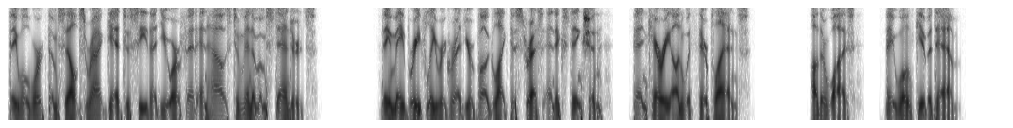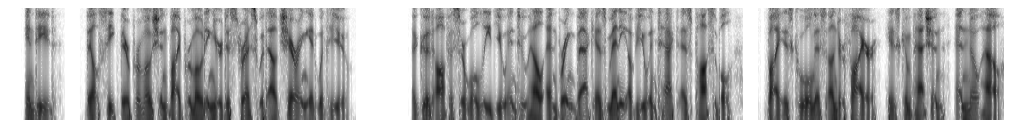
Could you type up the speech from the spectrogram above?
they will work themselves ragged to see that you are fed and housed to minimum standards. They may briefly regret your bug-like distress and extinction, then carry on with their plans. Otherwise, they won't give a damn. Indeed, they'll seek their promotion by promoting your distress without sharing it with you. A good officer will lead you into hell and bring back as many of you intact as possible, by his coolness under fire, his compassion and know-how,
